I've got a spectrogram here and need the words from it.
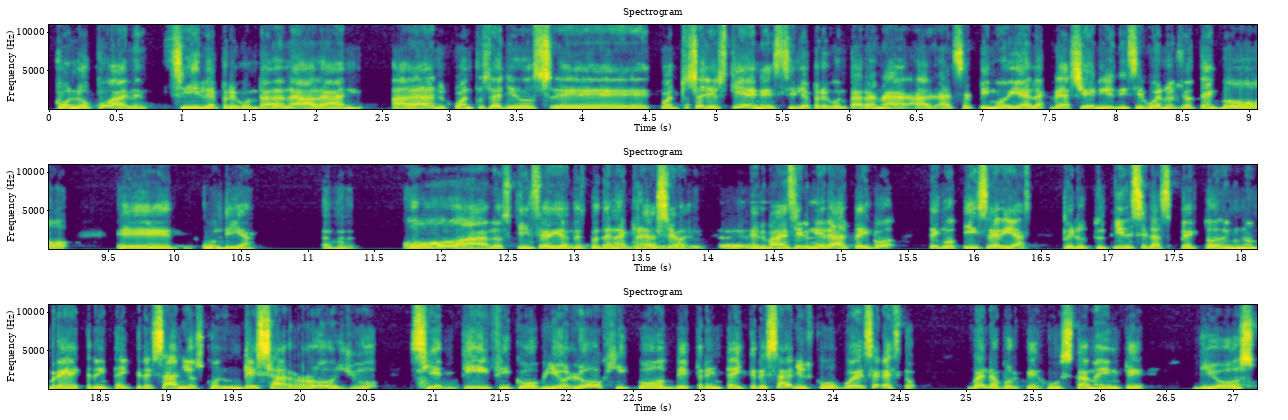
con lo cual, si le preguntaran a Adán, Adán, ¿cuántos años, eh, ¿cuántos años tienes? Si le preguntaran al séptimo día de la creación y él dice, bueno, yo tengo eh, un día. O a los 15 días después de la creación. Él va a decir, mira, tengo, tengo 15 días, pero tú tienes el aspecto de un hombre de 33 años con un desarrollo científico, biológico de 33 años. ¿Cómo puede ser esto? Bueno, porque justamente Dios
